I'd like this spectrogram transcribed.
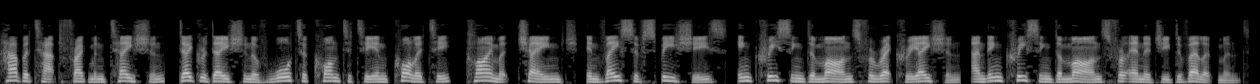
habitat fragmentation, degradation of water quantity and quality, climate change, invasive species, increasing demands for recreation, and increasing demands for energy development.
